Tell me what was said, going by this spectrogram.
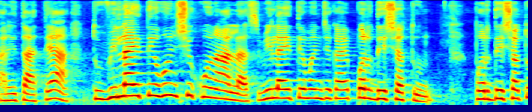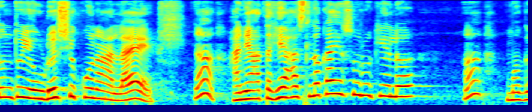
अरे तात्या तू विलायतेहून शिकून आलास. विलायते म्हणजे काय? परदेशातून. परदेशातून तू एवढं शिकून आलाय हां? आणि आता हे हसलं काय सुरू केलं? हां? मग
